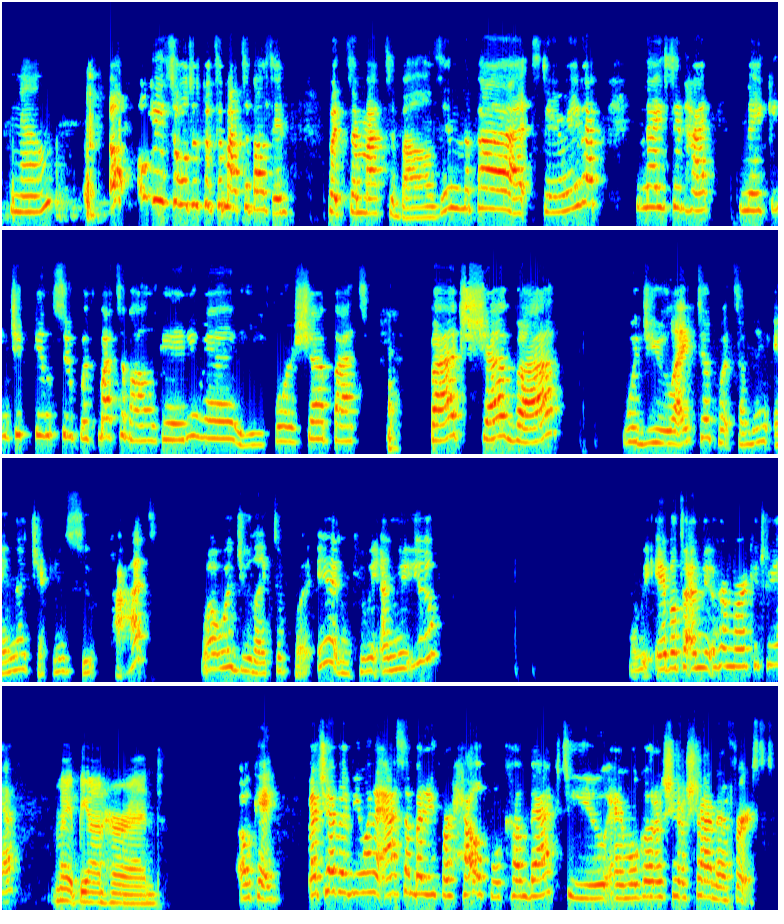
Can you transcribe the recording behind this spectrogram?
No. Oh, okay, so we'll just put some matzo balls in. Put some matzo balls in the pot. Stir it up nice and hot. Making chicken soup with matzo balls. Getting ready for Shabbat. Batsheva, would you like to put something in the chicken soup pot? What would you like to put in? Can we unmute you? Are we able to unmute her more, Katria? Might be on her end. Okay. Batsheva, if you want to ask somebody for help, we'll come back to you and we'll go to Shoshana first.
